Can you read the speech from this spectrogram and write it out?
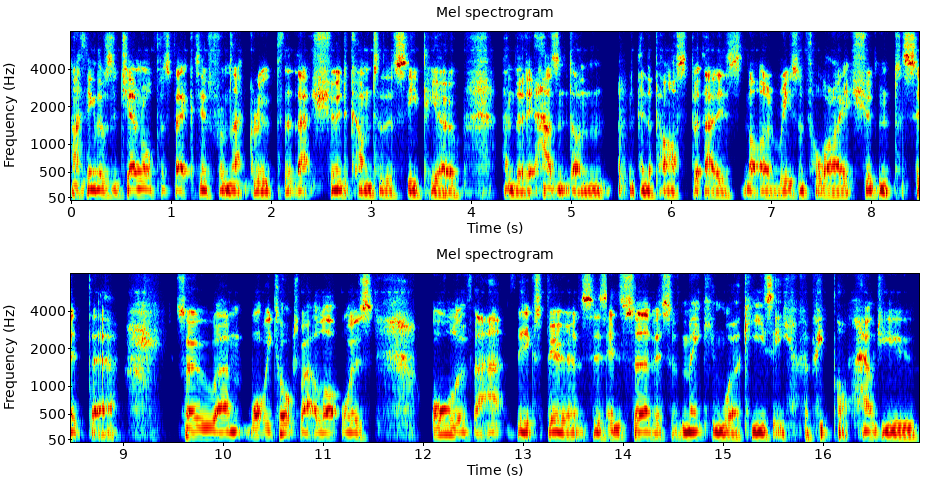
I think there was a general perspective from that group that that should come to the CPO and that it hasn't done in the past, but that is not a reason for why it shouldn't sit there. So um, what we talked about a lot was all of that, the experiences in service of making work easy for people. How do you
